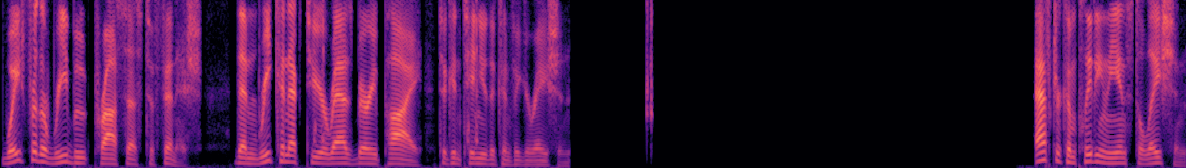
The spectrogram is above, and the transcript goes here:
Wait for the reboot process to finish, then reconnect to your Raspberry Pi to continue the configuration. After completing the installation,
